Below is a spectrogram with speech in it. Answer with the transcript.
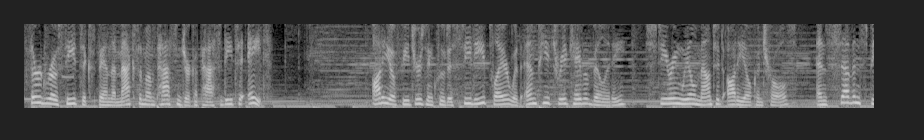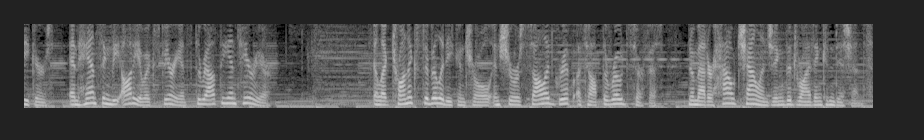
Third row seats expand the maximum passenger capacity to eight. Audio features include a CD player with MP3 capability, steering wheel mounted audio controls, and seven speakers, enhancing the audio experience throughout the interior. Electronic stability control ensures solid grip atop the road surface, no matter how challenging the driving conditions.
